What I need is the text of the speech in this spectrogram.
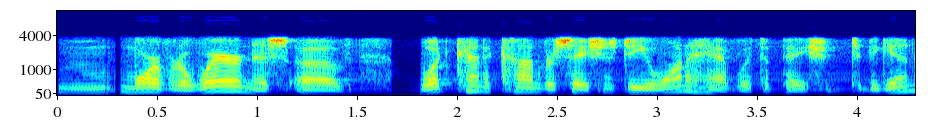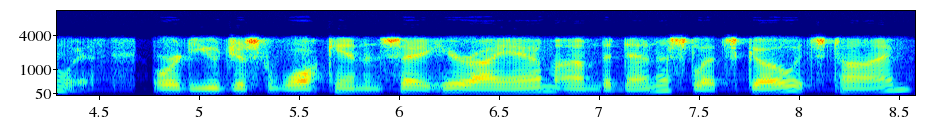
more of an awareness of what kind of conversations do you want to have with the patient to begin with? Or do you just walk in and say, Here I am, I'm the dentist, let's go, it's time?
